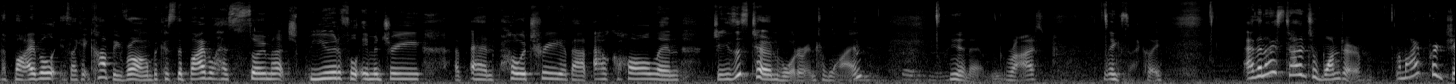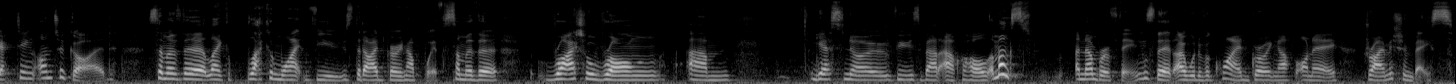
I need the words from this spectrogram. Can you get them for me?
the Bible is like, it can't be wrong because the Bible has so much beautiful imagery and poetry about alcohol, and Jesus turned water into wine. You know, right? Exactly. And then I started to wonder am I projecting onto God some of the like black and white views that I'd grown up with, some of the right or wrong, um, yes, no views about alcohol, amongst a number of things that I would have acquired growing up on a dry mission base.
